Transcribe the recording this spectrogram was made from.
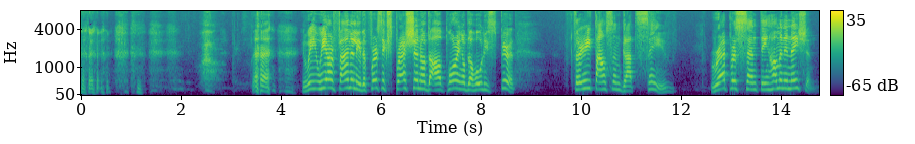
we, we are family, the first expression of the outpouring of the Holy Spirit. 30,000 got saved, representing how many nations?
